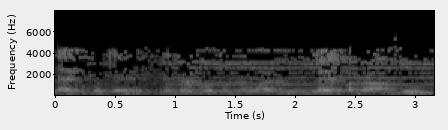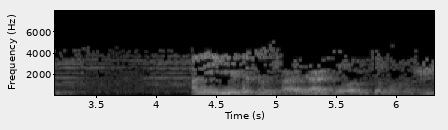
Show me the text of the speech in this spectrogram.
లేకపోతే నిద్రపోతున్న వాడిని లేపరాదు అని ఈ విధంగా యాజ్ఞవల్క్య మహర్షి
